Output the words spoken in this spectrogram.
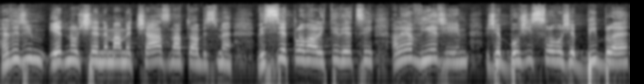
Já věřím jednoduše, nemáme čas na to, aby jsme vysvětlovali ty věci, ale já věřím, že Boží slovo, že Bible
